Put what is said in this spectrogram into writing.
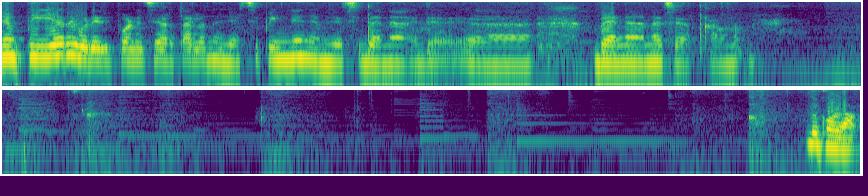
ഞാൻ പിയർ ഇവിടെ ഇരിപ്പുണ്ട് ചേർത്താലോ എന്ന് വിചാരിച്ചു. പിന്നെ ഞാൻ വിചാരിച്ചു ബനാ ഇത് ബനാന ചേർക്കാമെന്ന് ഇത് കൊള്ളാം.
